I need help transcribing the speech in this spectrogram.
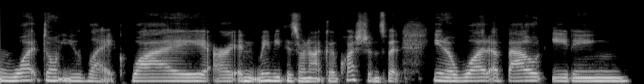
what don't you like? Why are and maybe these are not good questions but you know what about eating?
